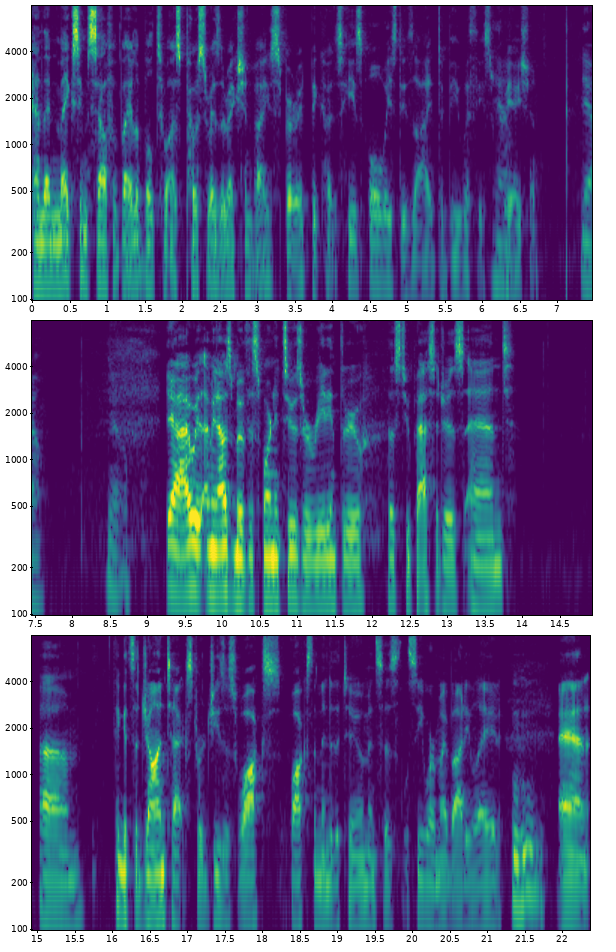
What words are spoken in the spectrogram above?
and then makes himself available to us post resurrection by his spirit because he's always desired to be with his Yeah. creation. Yeah. Yeah. Yeah, I was. I mean, I was moved this morning too as we are reading through those two passages, and um, think it's the John text where Jesus walks walks them into the tomb and says, "Let's see where my body laid." Mm-hmm. And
